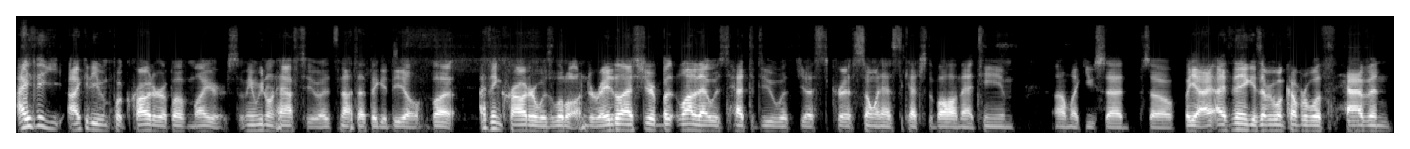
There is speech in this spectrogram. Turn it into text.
I think I could even put Crowder above Meyers. I mean, we don't have to. It's not that big a deal. But I think Crowder was a little underrated last year. But a lot of that was had to do with just Chris. Someone has to catch the ball on that team, um, like you said. So, but yeah, I, I, think is everyone comfortable with having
